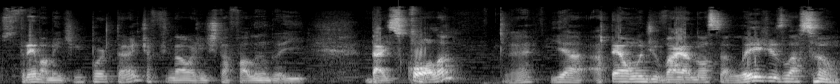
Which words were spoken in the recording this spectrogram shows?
extremamente importante, afinal a gente está falando aí da escola, né, e a, até onde vai a nossa legislação,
